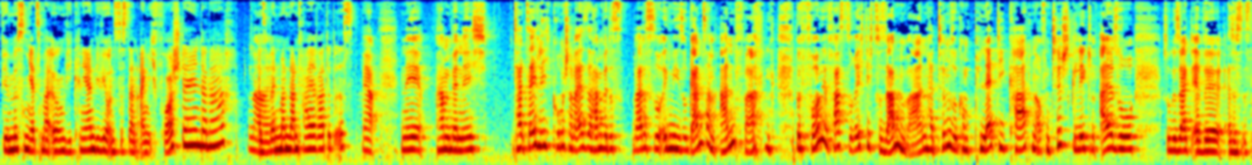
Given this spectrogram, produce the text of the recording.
wir müssen jetzt mal irgendwie klären, wie wir uns das dann eigentlich vorstellen danach. Nein. Also wenn man dann verheiratet ist. Ja, nee, haben wir nicht. Tatsächlich, komischerweise haben wir das, war das so irgendwie so ganz am Anfang, bevor wir fast so richtig zusammen waren, hat Tim so komplett die Karten auf den Tisch gelegt und also so gesagt, er will, also es ist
